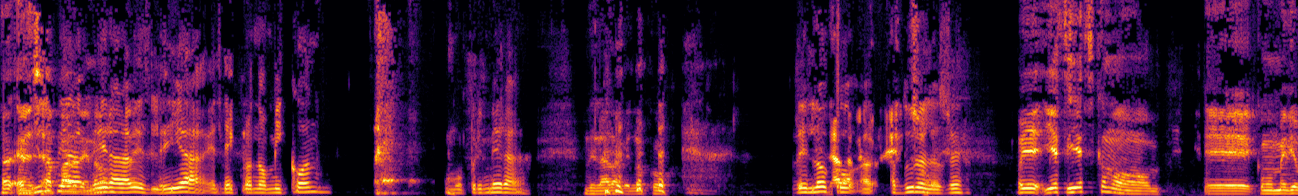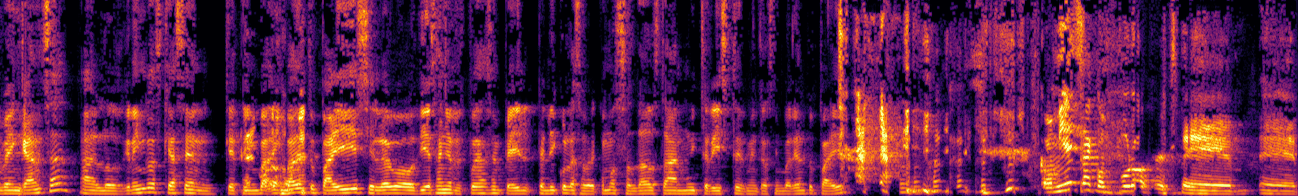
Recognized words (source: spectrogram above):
Puede ser. Padre, ¿no? leer árabe, leía el Necronomicon como primera. Del árabe loco. De loco, Abdullah. Oye, y es, y es como eh, como medio venganza a los gringos que hacen, que te inv invaden tu país y luego 10 años después hacen pel películas sobre cómo soldados estaban muy tristes mientras invadían tu país. comienza con puros, este, eh,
